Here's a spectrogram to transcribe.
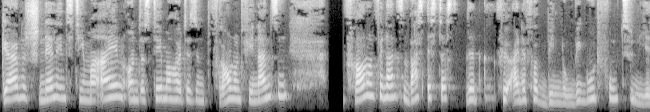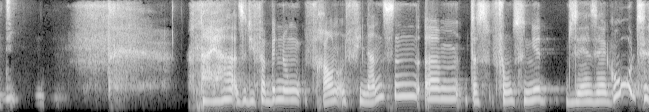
gerne schnell ins Thema ein und das Thema heute sind Frauen und Finanzen. Frauen und Finanzen, was ist das denn für eine Verbindung? Wie gut funktioniert die? Naja, also die Verbindung Frauen und Finanzen, ähm, das funktioniert sehr, sehr gut ja.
